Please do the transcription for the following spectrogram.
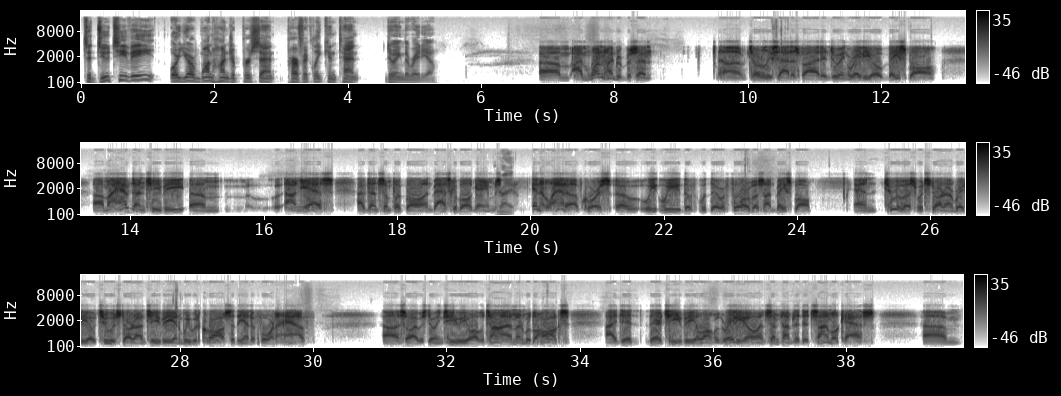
to do TV, or you're 100% perfectly content doing the radio? Um, I'm 100% uh, totally satisfied in doing radio baseball. Um, I have done TV um, on Yes. I've done some football and basketball games. Right. In Atlanta, of course, uh, we we the, there were four of us on baseball, and two of us would start on radio, two would start on TV, and we would cross at the end of four and a half. Uh, so I was doing TV all the time, and with the Hawks, I did their TV along with radio, and sometimes I did simulcasts. Um,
